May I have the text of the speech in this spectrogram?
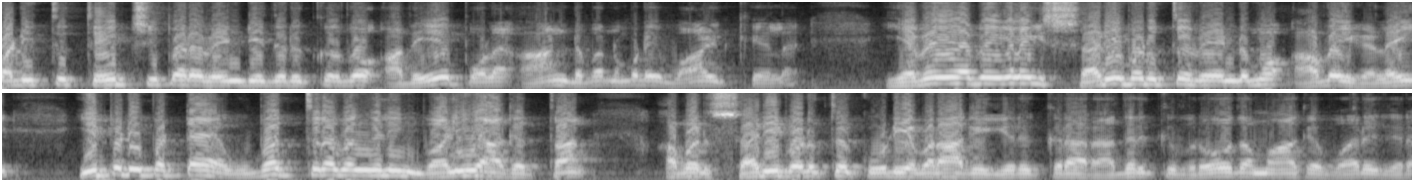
படித்து தேர்ச்சி பெற வேண்டியது இருக்கிறதோ அதே போல் ஆண்டவர் நம்முடைய வாழ்க்கையில் எவை எவைகளை சரிபடுத்த வேண்டுமோ அவைகளை இப்படிப்பட்ட உபத்திரவங்களின் வழியாகத்தான் அவர் சரிபடுத்தக்கூடியவராக இருக்கிறார். அதற்கு விரோதமாக வருகிற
